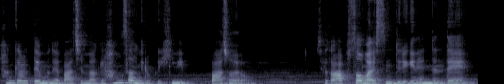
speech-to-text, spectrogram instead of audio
판결 때문에 마지막에 항상 이렇게 힘이 빠져요. 제가 앞서 말씀드리긴 했는데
